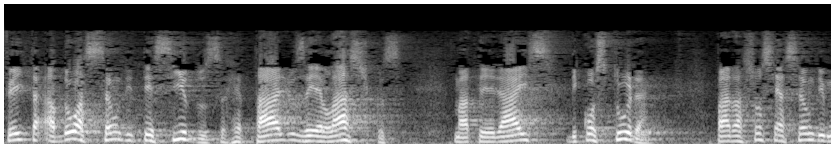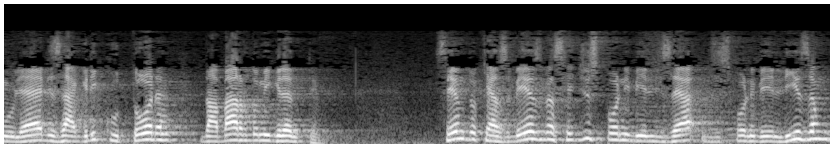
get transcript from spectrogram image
feita a doação de tecidos, retalhos e elásticos, materiais de costura, para a Associação de Mulheres Agricultora da Barra do Migrante, sendo que as mesmas se disponibiliza, disponibilizam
